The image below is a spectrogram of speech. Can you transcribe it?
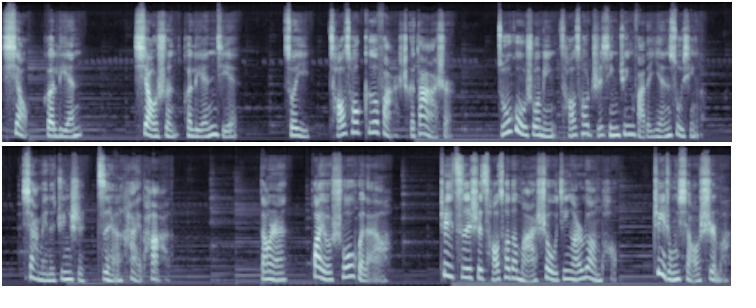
孝和廉，孝顺和廉洁。所以曹操割发是个大事儿，足够说明曹操执行军法的严肃性了。下面的军士自然害怕了。当然。话又说回来啊，这次是曹操的马受惊而乱跑，这种小事嘛，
